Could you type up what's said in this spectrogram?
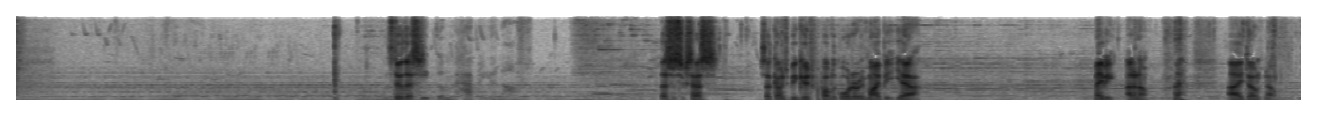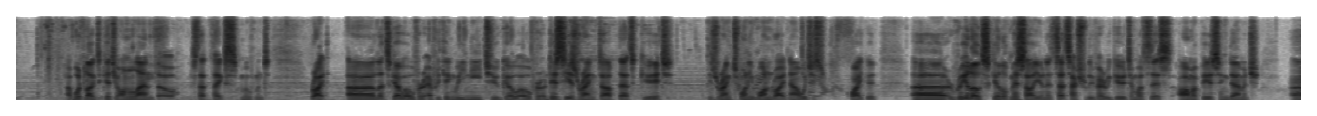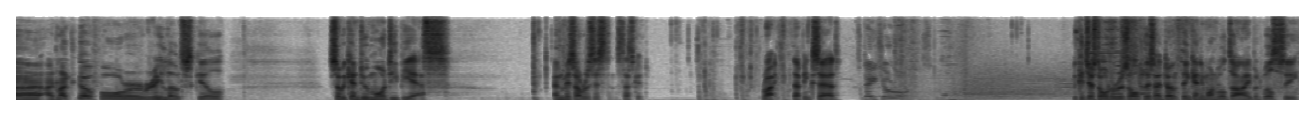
Let's do this. Keep them happy enough. That's a success. Is that going to be good for public order? It might be, yeah. Maybe. I don't know. I don't know. I would like to get you on land, though, because that takes movement. Right, uh, let's go over everything we need to go over. Odysseus ranked up, that's good. He's ranked 21 right now, which is quite good. Uh, reload skill of missile units, that's actually very good. And what's this? Armor piercing damage. Uh, I'd like to go for reload skill. So we can do more DPS. And missile resistance, that's good. Right, that being said... Your orders. We can just auto-resolve this. I don't think anyone will die, but we'll see.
